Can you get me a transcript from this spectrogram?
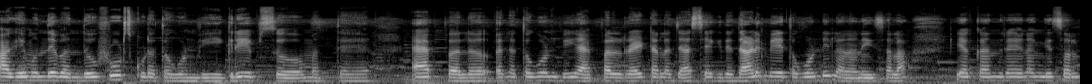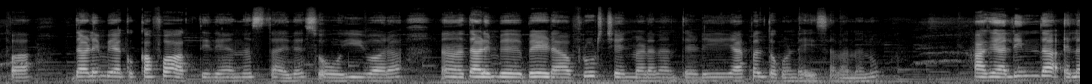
ಹಾಗೆ ಮುಂದೆ ಬಂದು ಫ್ರೂಟ್ಸ್ ಕೂಡ ತಗೊಂಡ್ವಿ ಗ್ರೇಪ್ಸ್ ಮತ್ತು ಆ್ಯಪಲ್ ಎಲ್ಲ ತೊಗೊಂಡ್ವಿ. ಆ್ಯಪಲ್ ರೇಟ್ ಎಲ್ಲ ಜಾಸ್ತಿ ಆಗಿದೆ. ದಾಳಿಂಬೆ ತೊಗೊಂಡಿಲ್ಲ ನಾನು ಈ ಸಲ. ಯಾಕಂದರೆ ನನಗೆ ಸ್ವಲ್ಪ ದಾಳಿಂಬೆ ಯಾಕೋ ಕಫ ಆಗ್ತಿದೆ ಅನ್ನಿಸ್ತಾ ಇದೆ. ಸೊ ಈ ವಾರ ದಾಳಿಂಬೆ ಬೇಡ ಫ್ರೂಟ್ಸ್ ಚೇಂಜ್ ಮಾಡೋಣ ಅಂತೇಳಿ ಆ್ಯಪಲ್ ತೊಗೊಂಡೆ ಈ ಸಲ ನಾನು. ಹಾಗೆ ಅಲ್ಲಿಂದ ಎಲ್ಲ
